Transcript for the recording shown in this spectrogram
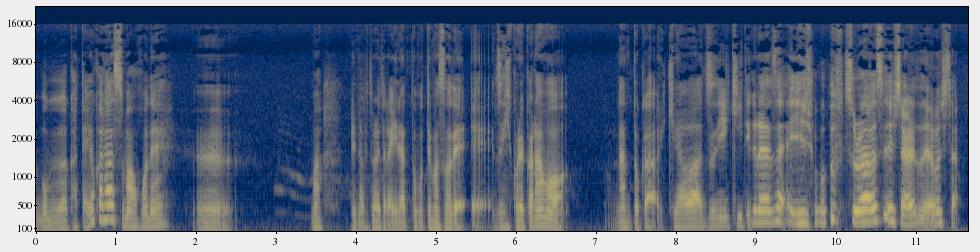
ん、僕が買ったよかな、スマホね。うん。まあ、連絡取れたらいいなと思ってますので、えー、ぜひこれからも、なんとか嫌わずに聞いてください。以上、ソラハウスでした。ありがとうございました。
